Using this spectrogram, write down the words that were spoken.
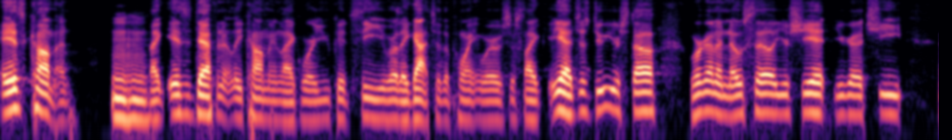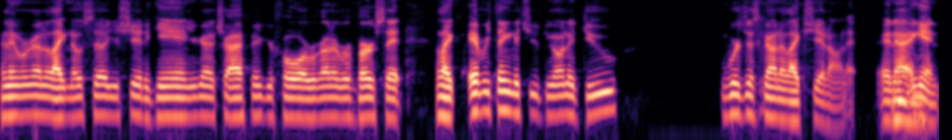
it's coming. Mhm. Like it's definitely coming. Like where you could see where they got to the point where it's just like, "Yeah, just do your stuff. We're gonna no sell your shit. You're gonna cheat, and then we're gonna like no sell your shit again. You're gonna try figure four. We're gonna reverse it. Like everything that you're gonna do, we're just gonna like shit on it." And I, Mhm. again,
